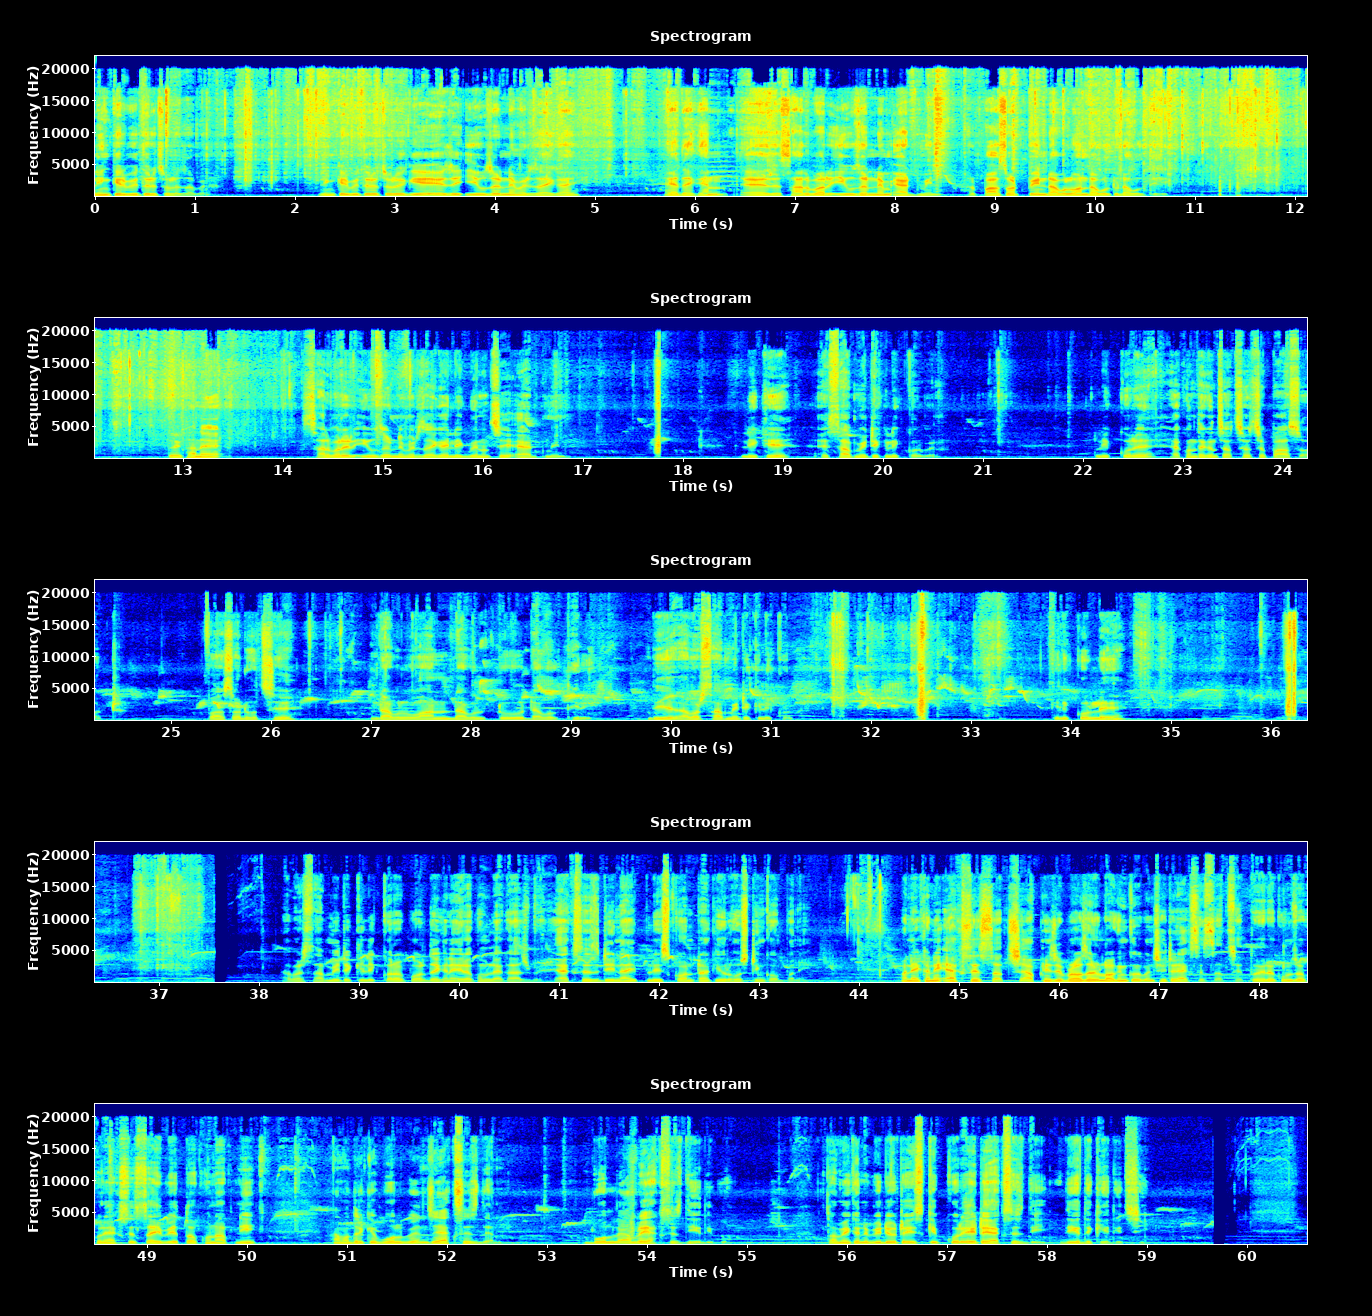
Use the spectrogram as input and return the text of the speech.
লিঙ্কের ভিতরে চলে যাবেন। লিঙ্কের ভিতরে চলে গিয়ে এই যে ইউজার নেমের জায়গায়, এ দেখেন যে সার্ভার ইউজার নেম অ্যাডমিন আর password pin double one double two double three তো এখানে সার্ভারের ইউজার নেমের জায়গায় লিখবেন হচ্ছে অ্যাডমিন লিখে সাবমিটে ক্লিক করবেন। ক্লিক করে এখন দেখেন চাচ্ছে হচ্ছে পাসওয়ার্ড। পাসওয়ার্ড হচ্ছে double one, double two, double three. দিয়ে আবার সাবমিটে ক্লিক করবেন। ক্লিক করলে আবার সাবমিটে ক্লিক করার পর দেখেন এরকম লেখা আসবে। Access deny, please contact your hosting company. মানে এখানে অ্যাক্সেস চাচ্ছে। আপনি যে ব্রাউজারে লগ ইন করবেন সেটার অ্যাক্সেস চাচ্ছে। তো এরকম যখন অ্যাক্সেস চাইবে, তখন আপনি আমাদেরকে বলবেন যে অ্যাক্সেস দেন। বললে আমরা অ্যাক্সেস দিয়ে দিব। তো আমি এখানে ভিডিওটা স্কিপ করে এটা অ্যাক্সেস দিই, দিয়ে দেখিয়ে দিচ্ছি।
